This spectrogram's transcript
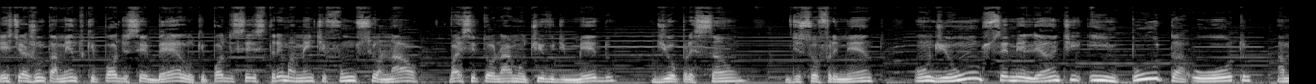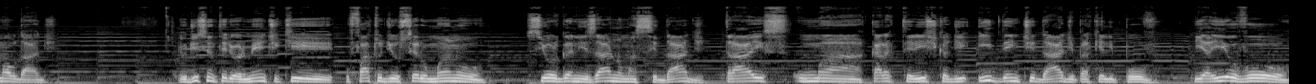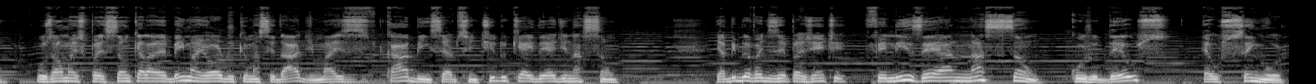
Este ajuntamento, que pode ser belo, que pode ser extremamente funcional, vai se tornar motivo de medo, de opressão, de sofrimento, onde um semelhante imputa o outro a maldade. Eu disse anteriormente que o fato de o ser humano se organizar numa cidade traz uma característica de identidade para aquele povo. E aí eu vou usar uma expressão que ela é bem maior do que uma cidade, mas cabe em certo sentido que é a ideia de nação. E a Bíblia vai dizer para gente: feliz é a nação cujo Deus é o Senhor.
